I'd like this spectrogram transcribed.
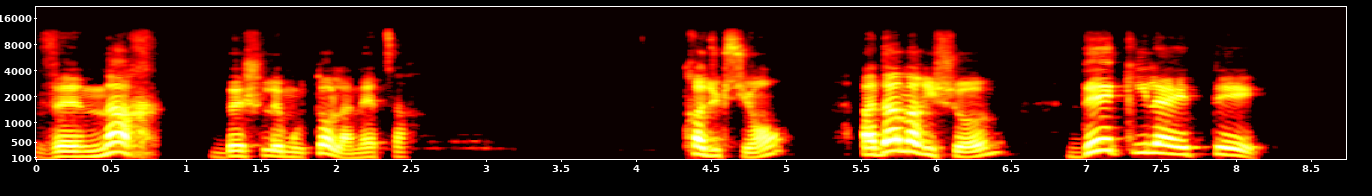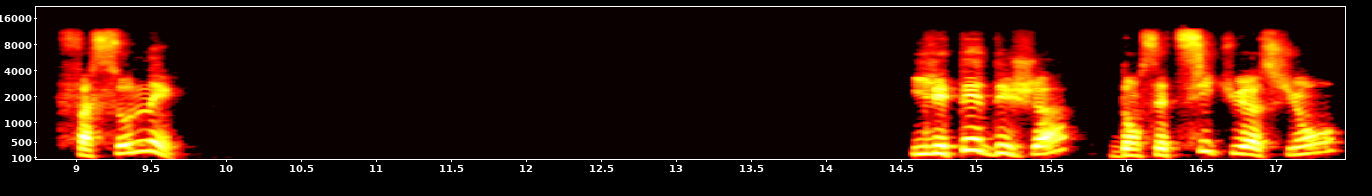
ונח Traduction Adam Arishon, dès qu'il a été façonné, il était déjà dans cette situation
